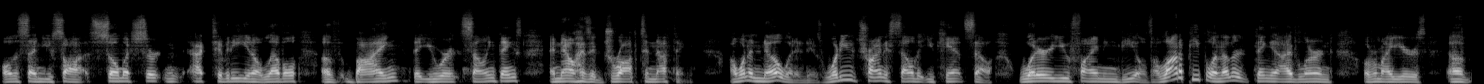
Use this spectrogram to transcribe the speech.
All of a sudden, you saw so much certain activity, you know, level of buying that you were selling things, and now has it dropped to nothing? I want to know what it is. What are you trying to sell that you can't sell? What are you finding deals? A lot of people, another thing I've learned over my years of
